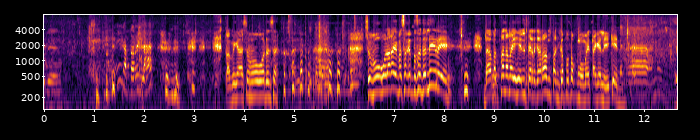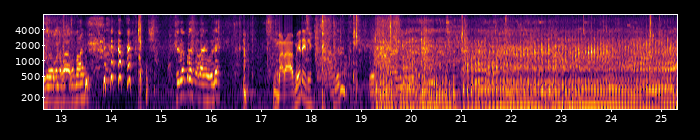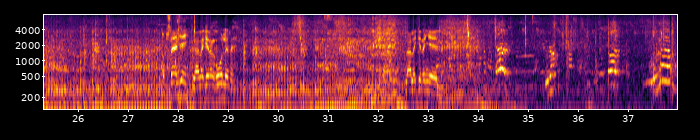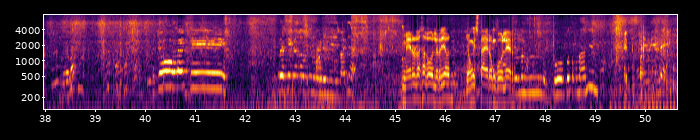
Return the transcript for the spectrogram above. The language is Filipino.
Ay, nabaril lahat. Kami nga sumuko dun sa... sumuko na kayo, masakit na sa daliri. Dapat pala may helper ka ron. Pagkaputok mo, may tagalikid. Ayaw ako nakakabali. Sila pre, marami huli. Marami rin eh. Marami rin. Tapos na yan, Jay. Lalagyan ng cooler eh. Lalagyan ng yelo. Ito light ni... Presi ka kasi huli ni Badya. Meron na sa cooler yon Yung styrofoam cooler. Nagpuputok na ano yun. Ito pa.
